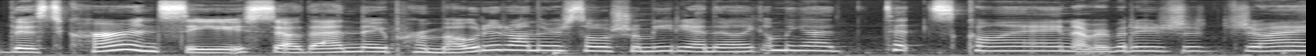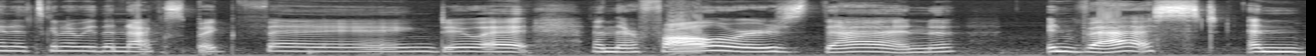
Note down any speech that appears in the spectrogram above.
this currency. So then they promote it on their social media and they're like, oh my God, tits coin everybody should join. It's going to be the next big thing. Do it. And their followers then invest. And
